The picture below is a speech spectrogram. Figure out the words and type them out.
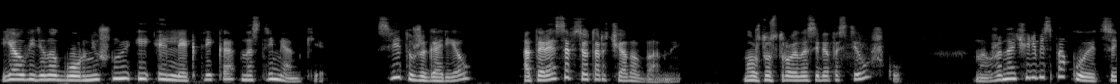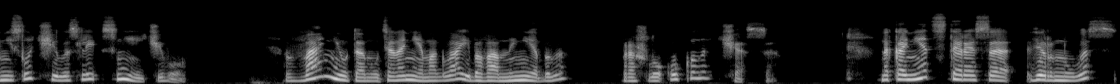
я увидела горничную и электрика на стремянке. Свет уже горел, а Тереса все торчала в ванной. Может, устроила себе постирушку? Мы уже начали беспокоиться, не случилось ли с ней чего. В ванне утонуть она не могла, ибо ванны не было. Прошло около часа. Наконец Тереса вернулась,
